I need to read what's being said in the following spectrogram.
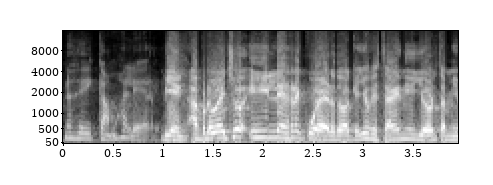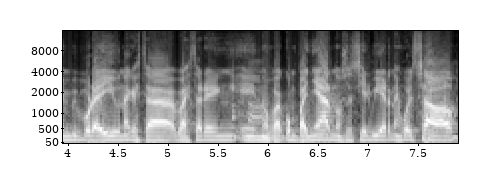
nos dedicamos a leerlo. Bien, aprovecho y les recuerdo, aquellos que están en New York, también vi por ahí una que está, va a estar en, en- nos va a acompañar, no sé si el viernes o el sábado.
